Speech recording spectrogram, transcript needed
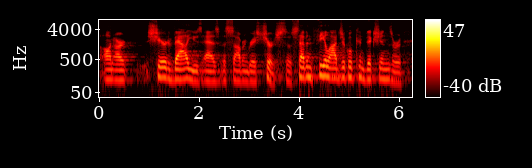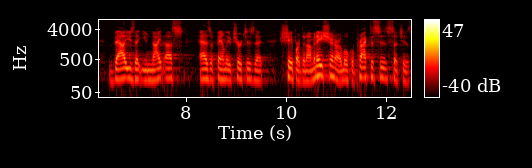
on our shared values as a sovereign grace church. So, seven theological convictions or values that unite us as a family of churches that shape our denomination, our local practices, such as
